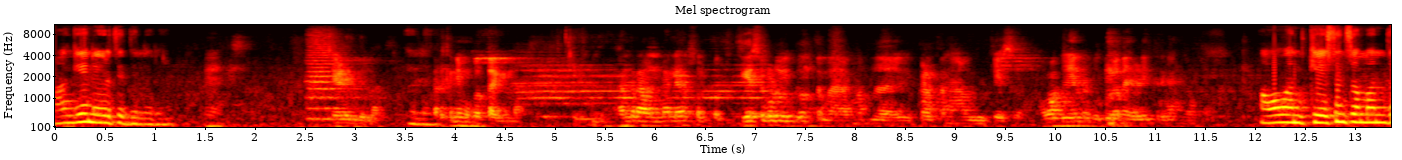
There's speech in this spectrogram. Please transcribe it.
ಹಂಗೇನು ಹೇಳ್ತಿದ್ದಿಲ್ಲ ರೀ. ಹ್ಮ್. ಹೇಳಿದ್ದಿಲ್ಲ. ಇಲ್ಲ. ಅದಕ್ಕೆ ನಿಮ್ಗೆ ಗೊತ್ತಾಗಿಲ್ಲ. ಅಂದ್ರೆ ಅವನ ಮೇಲೆ ಸ್ವಲ್ಪ ಕೇಸುಗಳು ಇದ್ದು ಅಂತಲ್ಲ ಮೊದ್ಲು ಕಳ್ತನ ಅವು ಕೇಸು. ಅವಾಗ ಏನ್ರ ಗೊತ್ತಿಲ್ಲ ಹೇಳಿದ್ರಿ ಹಂಗ? ಅವ ಒಂದು ಕೇಸಿನ ಸಂಬಂಧ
